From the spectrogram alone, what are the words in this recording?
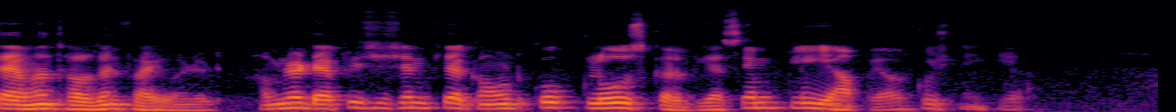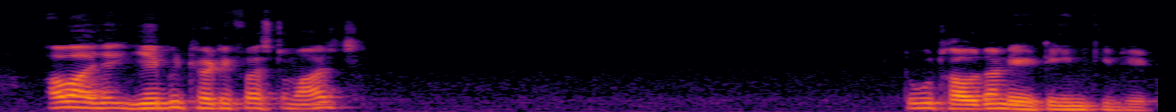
सेवन थाउज़ेंड फाइव हंड्रेड हमने डेप्रिसिएशन के अकाउंट को क्लोज कर दिया सिंपली यहाँ पे, और कुछ नहीं किया। अब आ जाए ये भी thirty first March two thousand eighteen की डेट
